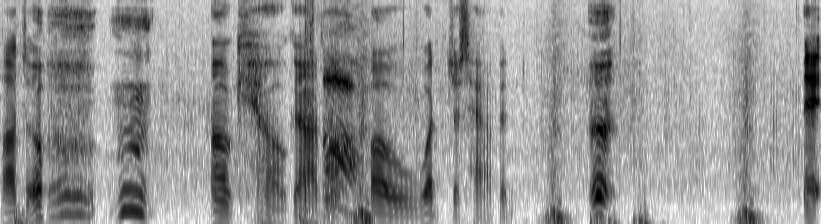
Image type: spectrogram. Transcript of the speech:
lots of... Mm. Okay, oh god. Oh, what just happened? Uh, hey.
